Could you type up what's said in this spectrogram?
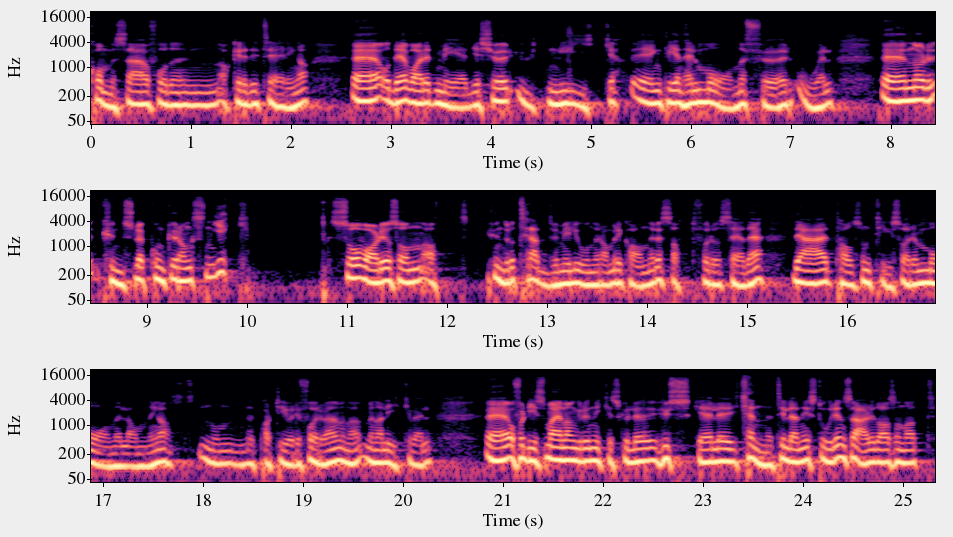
komme seg og få den akkrediteringa. Eh, og det var et mediekjør uten like, egentlig en hel måned før OL. Eh, når kunstløpkonkurransen gikk, så var det jo sånn at 130 millioner amerikanere satt for å se det. Det er et tall som tilsvarer månelandinga et par tiår i forveien, men, men allikevel. Eh, og for de som av en eller annen grunn ikke skulle huske eller kjenne til den historien, så er det jo da sånn at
